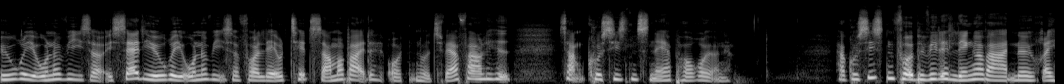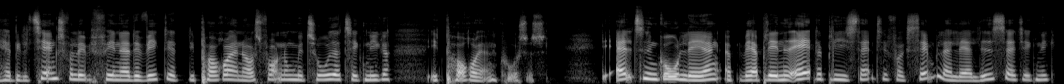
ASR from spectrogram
øvrige undervisere, især de øvrige undervisere, for at lave tæt samarbejde og noget tværfaglighed, samt kursistens nære pårørende. Har kursisten fået bevilget længerevarende rehabiliteringsforløb, finder det vigtigt, at de pårørende også får nogle metoder og teknikker, et pårørende kursus. Det er altid en god læring at være blændet af at blive i stand til for eksempel at lære ledsagerteknik,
